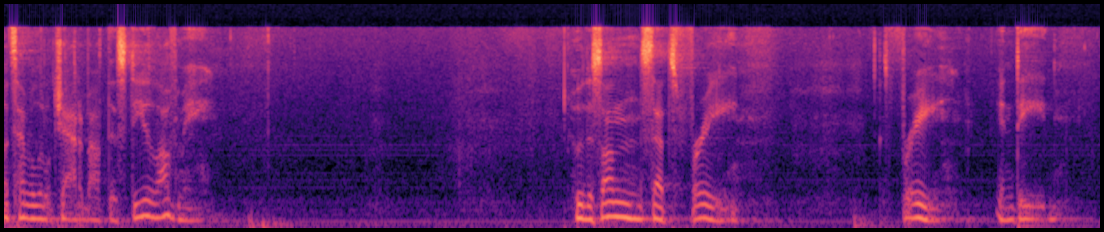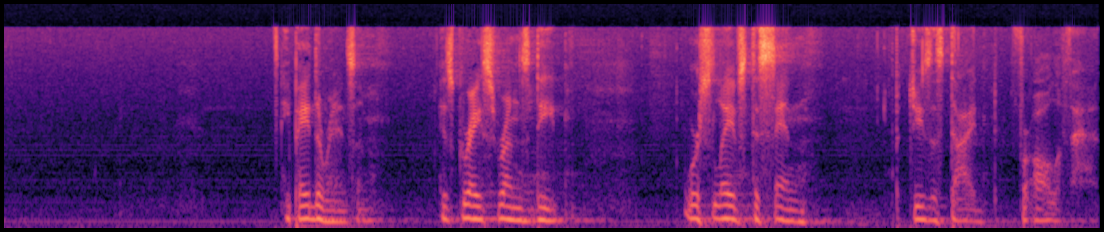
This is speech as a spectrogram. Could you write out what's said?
let's have a little chat about this. Do you love me? Who the Son sets free, free indeed. He paid the ransom. His grace runs deep. We're slaves to sin, but Jesus died for all of that.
